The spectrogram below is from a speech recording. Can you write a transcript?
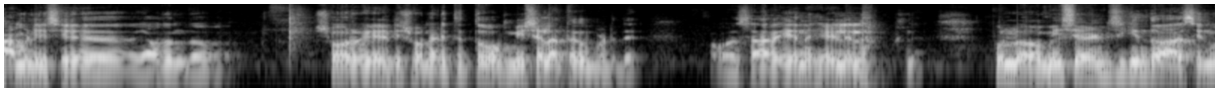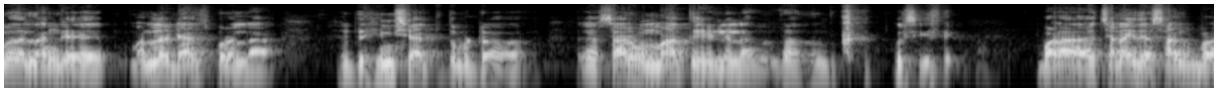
ಕಾಮಿಡಿ ಸಿ ಯಾವುದೊಂದು ಶೋ ರಿಯಾಲಿಟಿ ಶೋ ನಡೀತಿತ್ತು ಮೀಸೆಲ್ಲ ತೆಗೆದ್ಬಿಟ್ಟಿದೆ. ಅವ್ರು ಸಾರ್ ಏನು ಹೇಳಿಲ್ಲ ಫುಲ್ಲು ಮೀಸೆ ಅಂಟಿಸಿಗಿಂತ ಆ ಸಿನಿಮಾದಲ್ಲಿ ನನಗೆ ಮೊದಲೇ ಡ್ಯಾನ್ಸ್ ಬರಲ್ಲ. ಇದು ಹಿಂಸೆ ಆಗ್ತಿತ್ತು ಬಟ್ ಸರ್ ಒಂದು ಮಾತು ಹೇಳಲಿಲ್ಲ ಅದೊಂದು ಅದೊಂದು ಖುಷಿ ಇದೆ. ಭಾಳ ಚೆನ್ನಾಗಿದೆ ಸಾಂಗ್ ಭಾಳ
